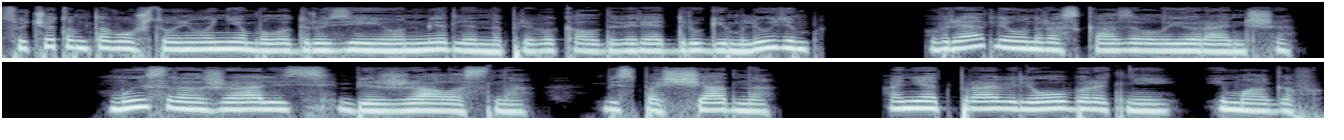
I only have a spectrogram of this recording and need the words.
С учетом того, что у него не было друзей и он медленно привыкал доверять другим людям, вряд ли он рассказывал ее раньше. Мы сражались безжалостно, беспощадно. Они отправили оборотней и магов.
